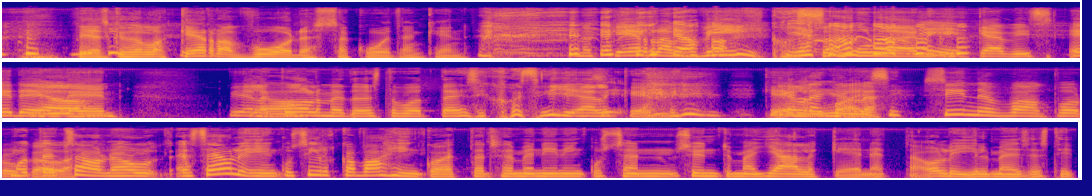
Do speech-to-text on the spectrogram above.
Pitäisikö se olla kerran vuodessa kuitenkin? No kerran viikossa mulla ainakin kävisi edelleen. Joo. Vielä Joo. 13 vuotta esikoisen jälkeen, niin kyllä, kyllä. Sinne vaan porukalla. Mutta se, on ollut, se oli niin kuin silkka vahinko, että se meni niin kuin sen syntymän jälkeen, että oli ilmeisesti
